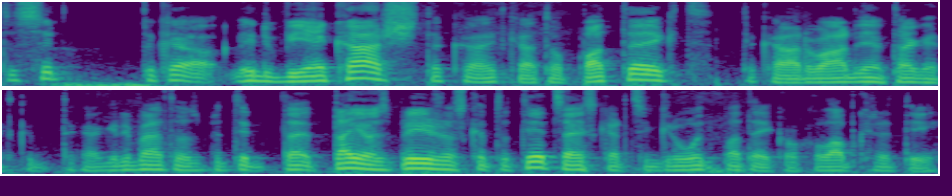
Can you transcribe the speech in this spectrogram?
tas ir kā, ir vienkārši kā, kā to pateikt, kā ar vārdiem tagad, kad kā, gribētos, bet ir tajos brīžos, kad tu tiec aizskarts, ir grūti pateikt kaut ko labu kretī.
